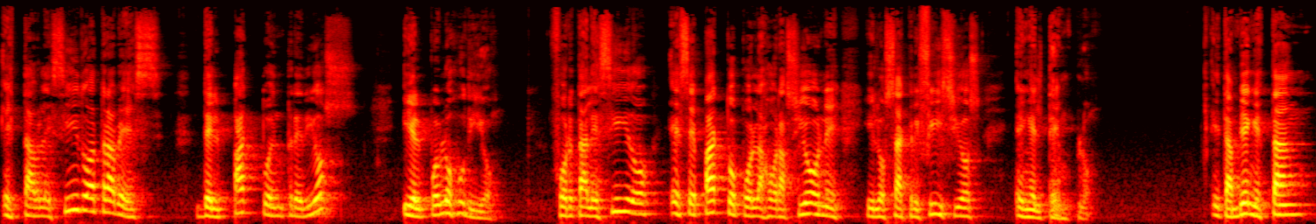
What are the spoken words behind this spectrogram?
establecido a través del pacto entre Dios y el pueblo judío, fortalecido ese pacto por las oraciones y los sacrificios en el templo. Y también están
